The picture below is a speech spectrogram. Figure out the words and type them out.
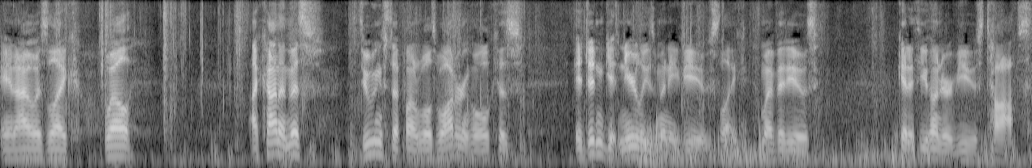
And I was like, well, I kind of miss doing stuff on Will's Watering Hole because it didn't get nearly as many views. Like my videos get a few hundred views tops,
